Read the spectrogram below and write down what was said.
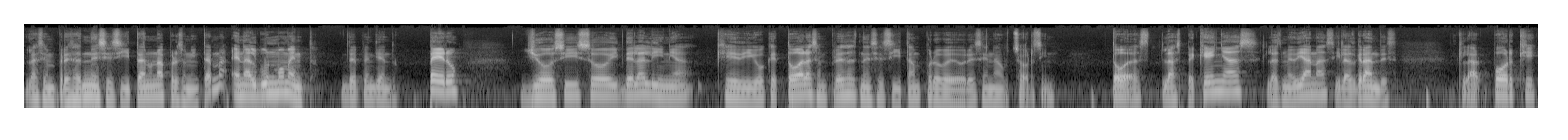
las empresas necesitan una persona interna en algún momento, dependiendo. Pero yo sí soy de la línea que digo que todas las empresas necesitan proveedores en outsourcing. Todas, las pequeñas, las medianas y las grandes. Claro, porque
